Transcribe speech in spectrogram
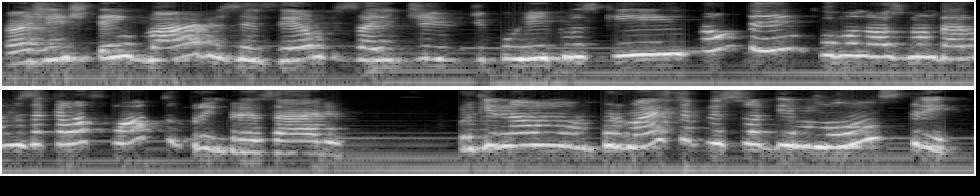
A gente tem vários exemplos aí de, de currículos que não tem como nós mandarmos aquela foto para o empresário. Porque não, por mais que a pessoa demonstre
